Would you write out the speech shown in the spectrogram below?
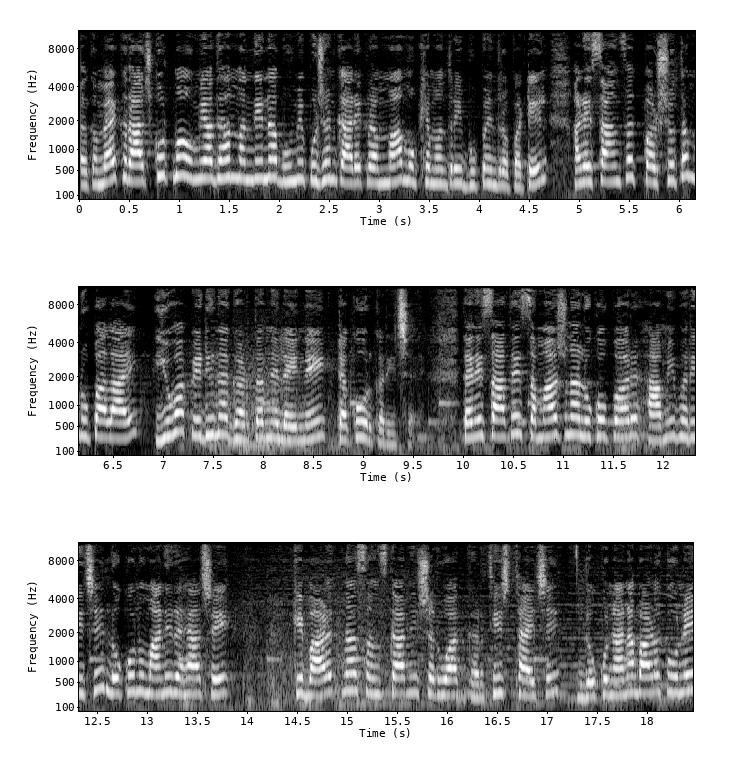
વેલકમ બેક. રાજકોટમાં ઉમિયાધામ મંદિરના ભૂમિપૂજન કાર્યક્રમમાં મુખ્યમંત્રી ભૂપેન્દ્ર પટેલ અને સાંસદ પરસોત્તમ રૂપાલાએ યુવા પેઢીના ઘડતરને લઈને ટકોર કરી છે. તેની સાથે સમાજના લોકો પર હામી ભરી છે. લોકોનું માની રહ્યા છે કે બાળકના સંસ્કારની શરૂઆત ઘરથી જ થાય છે. લોકો નાના બાળકોને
